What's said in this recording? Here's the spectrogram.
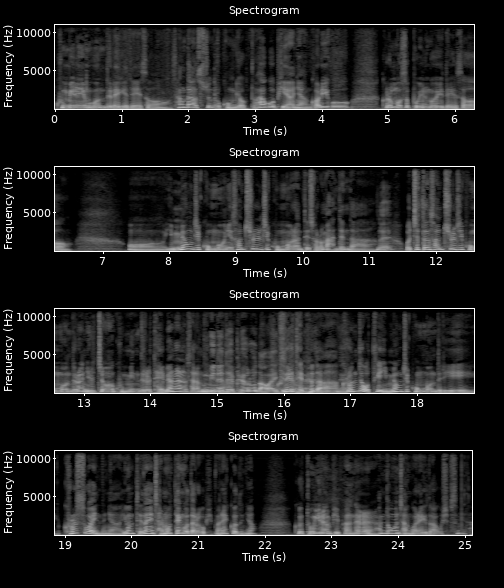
국민의힘 의원들에게 대해서 상당한 수준으로 공격도 하고 비아냥거리고 그런 모습 보이는 거에 대해서 어, 임명직 공무원이 선출직 공무원한테 저러면 안 된다. 네. 어쨌든 선출직 공무원들은 일정한 국민들을 대변하는 사람들이다. 국민의 대표로 나와 있기 때문에. 대표다. 네. 그런데 어떻게 임명직 공무원들이 그럴 수가 있느냐. 이건 대단히 잘못된 거다라고 비판했거든요. 그 동일한 비판을 한동훈 장관에게도 하고 싶습니다.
